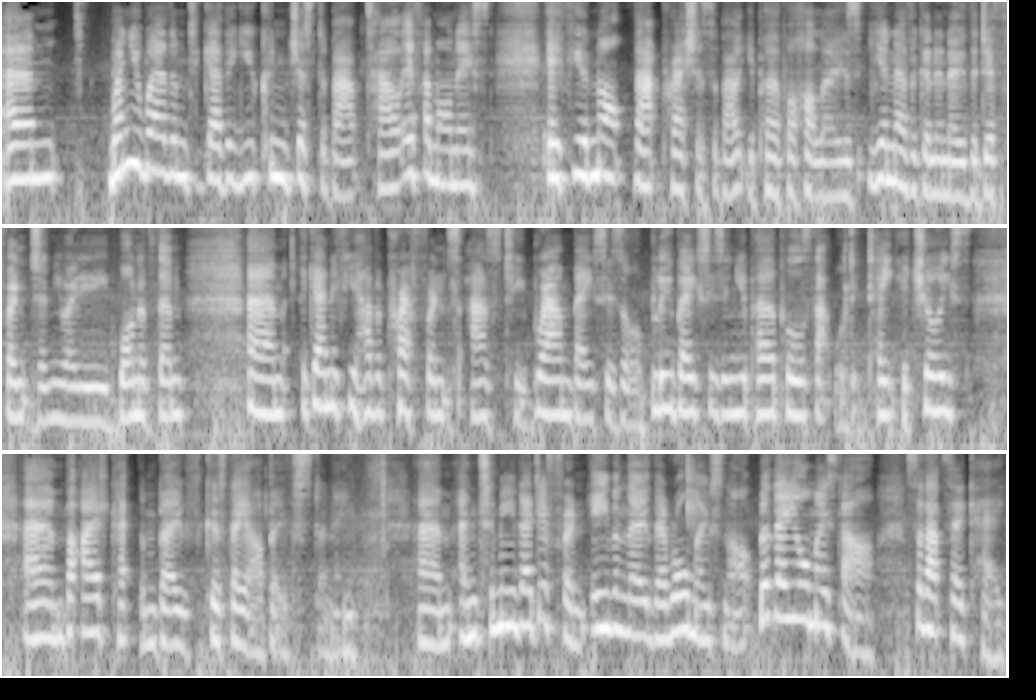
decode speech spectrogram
Um, when you wear them together you can just about tell. If I'm honest if you're not that precious about your purple holos you're never going to know the difference and you only need one of them. Um, again if you have a preference as to brown bases or blue bases in your purples that will dictate your choice. Um, but I've kept them both because they are both stunning. Um, and to me they're different even though they're almost not but they almost are. So that's okay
